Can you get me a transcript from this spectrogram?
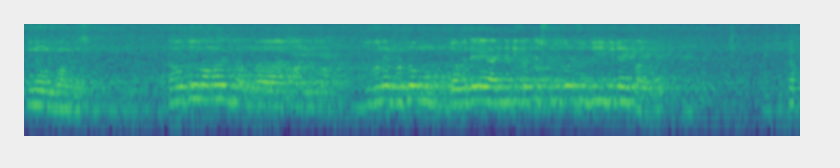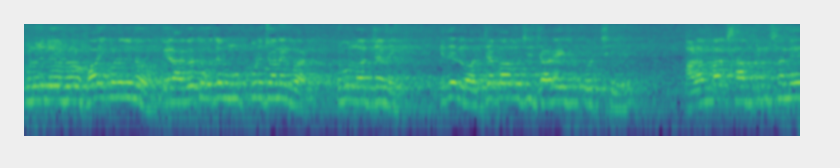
তৃণমূল কংগ্রেসে। তো আমার জীবনের প্রথম জবে থেকে রাজনীতি করতে শুরু করেছে, বিজেপিটাই করে। তো কোনোদিনও এভাবে হয়, কোনোদিনও। এর আগে তো ওদের মুখ করেছে অনেকবার, তবু লজ্জা নেই। এদের লজ্জা পাওয়া উচিত যারা এই করছে। আরামবাগ সাব ডিভিশনে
